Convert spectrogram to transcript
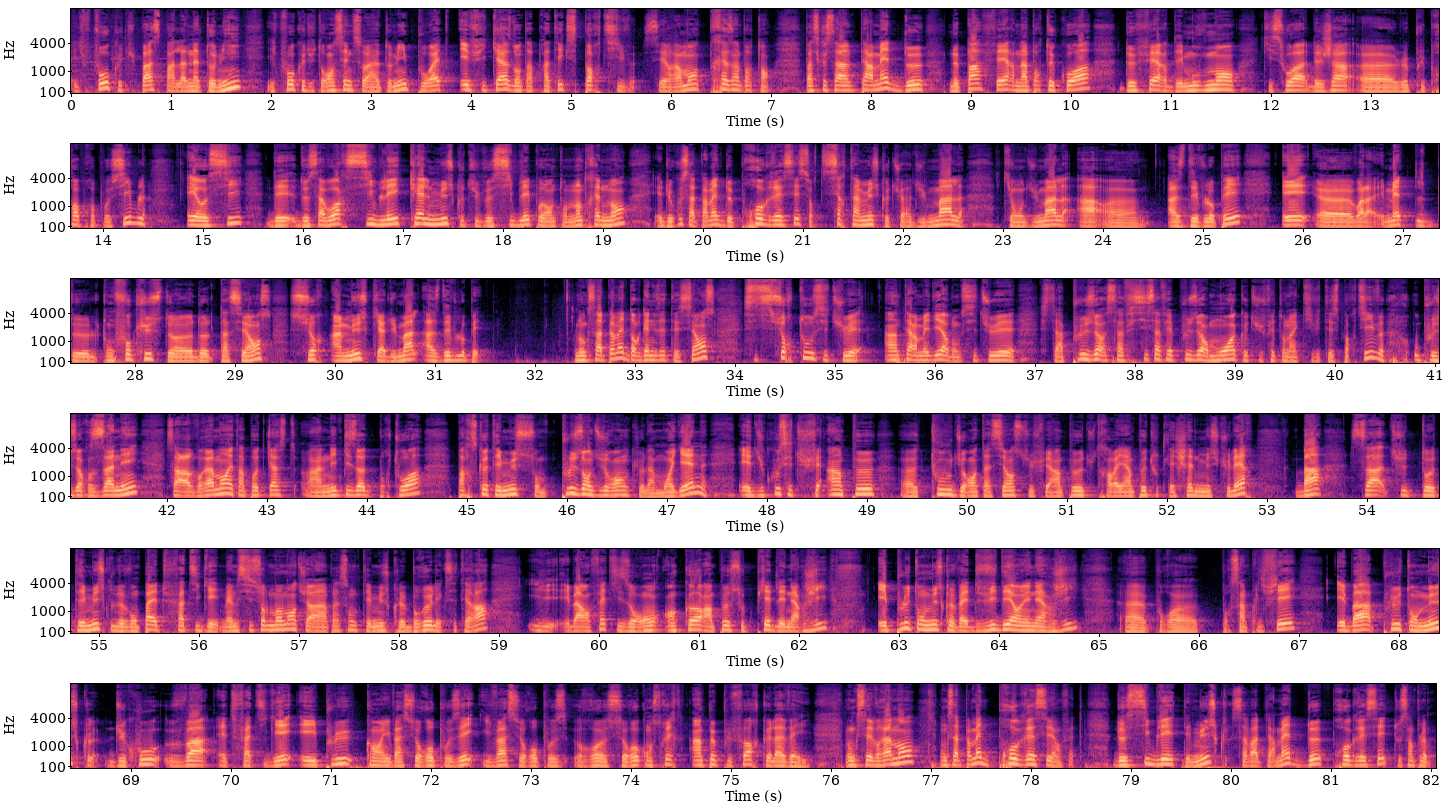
Il faut que tu passes par l'anatomie, il faut que tu te renseignes sur l'anatomie pour être efficace dans ta pratique sportive. C'est vraiment très important. Parce que ça va te permettre de ne pas faire n'importe quoi, de faire des mouvements qui soient déjà euh, le plus propre possible et aussi de savoir cibler quel muscle tu veux cibler pendant ton entraînement. Et du coup ça te permettre de progresser sur certains muscles que tu as du mal qui ont du mal à, euh, à se développer et euh, voilà et mettre de, ton focus de, ta séance sur un muscle qui a du mal à se développer. Donc ça va te permettre d'organiser tes séances, si, surtout si tu es intermédiaire, donc si tu es, si, as plusieurs, ça, si ça fait plusieurs mois que tu fais ton activité sportive ou plusieurs années, ça va vraiment être un podcast, un épisode pour toi parce que tes muscles sont plus endurants que la moyenne. Et du coup si tu fais un peu euh, tout durant ta séance, tu fais un peu, tu travailles un peu toutes les chaînes musculaires, bah ça, tu, tes muscles ne vont pas être fatigués. Même si sur le moment tu as l'impression que tes muscles brûlent, etc. et ben en fait ils auront encore un peu sous le pied de l'énergie. Et plus ton muscle va être vidé en énergie, euh, pour euh, pour simplifier, et bah plus ton muscle du coup va être fatigué et plus quand il va se reposer, il va se reposer, se reconstruire un peu plus fort que la veille. Donc c'est vraiment donc ça te permet de progresser en fait, de cibler tes muscles, ça va te permettre de progresser tout simplement.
